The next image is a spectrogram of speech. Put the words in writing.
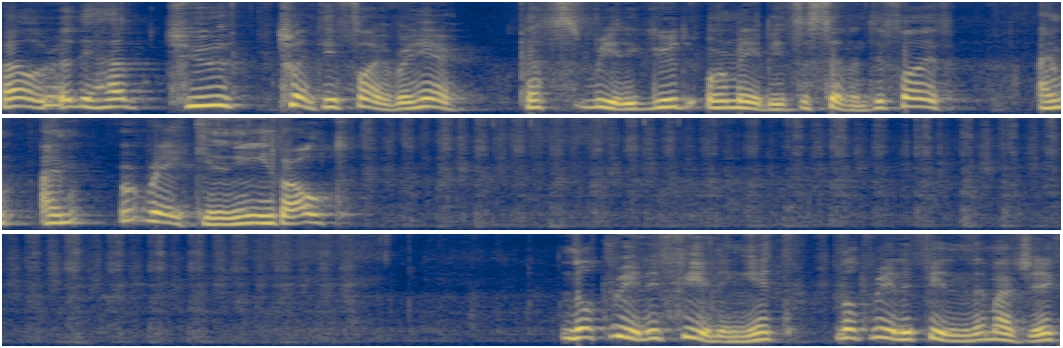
I already have two 25 here. That's really good, or maybe it's a 75. I'm, I'm raking it out. Not really feeling it, not really feeling the magic.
